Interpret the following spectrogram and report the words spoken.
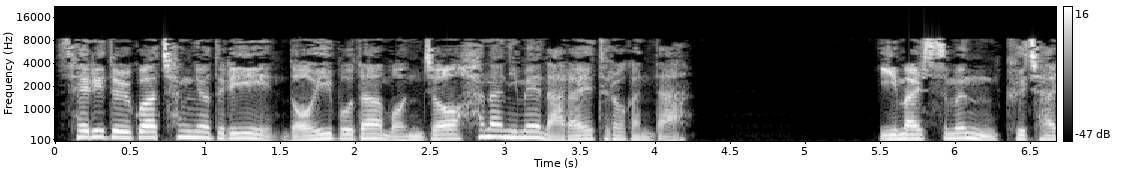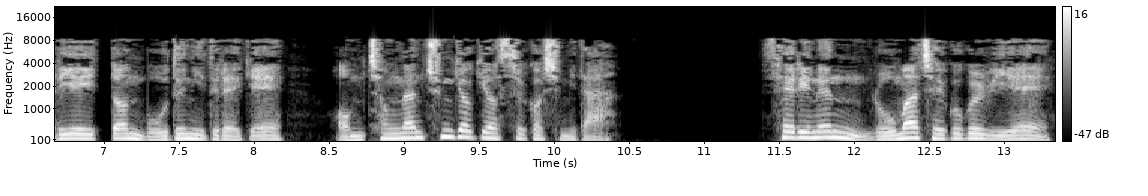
세리들과 창녀들이 너희보다 먼저 하나님의 나라에 들어간다. 이 말씀은 그 자리에 있던 모든 이들에게 엄청난 충격이었을 것입니다. 세리는 로마 제국을 위해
